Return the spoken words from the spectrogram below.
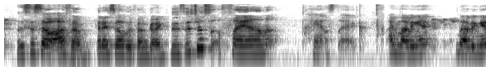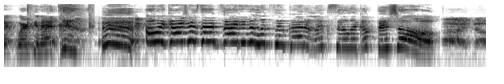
This is so awesome. And I still have the phone going. This is just fantastic. I'm loving it. Loving it. Working it. oh my gosh, I'm so excited. It looks so good. It looks so like official. I know.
